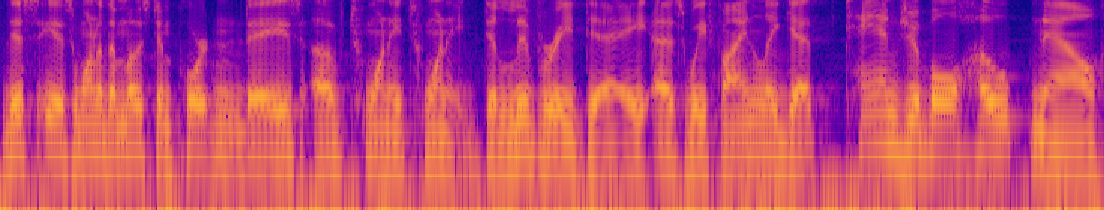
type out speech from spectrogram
This is one of the most important days of 2020, Delivery Day, as we finally get tangible hope now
